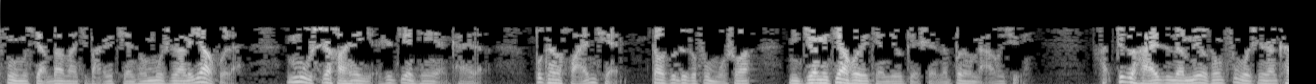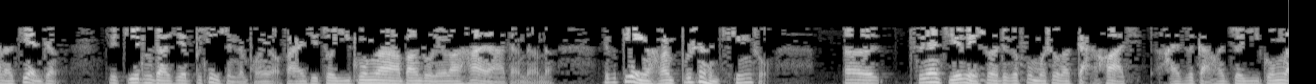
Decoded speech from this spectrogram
父母想办法去把这个钱从牧师那里要回来。牧师好像也是见钱眼开的，不肯还钱，告诉这个父母说：“你捐给教会的钱就给神了，不能拿回去。”这个孩子呢，没有从父母身上看到见证。就接触到一些不信神的朋友，反而去做义工啊，帮助流浪汉啊，等等的。这个电影好像不是很清楚。呃，虽然结尾说这个父母受到感化，孩子赶快做义工了，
